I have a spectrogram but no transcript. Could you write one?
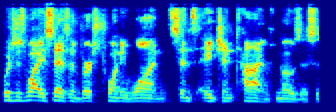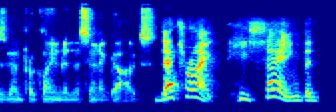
which is why he says in verse 21, since ancient times Moses has been proclaimed in the synagogues. That's right. He's saying that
